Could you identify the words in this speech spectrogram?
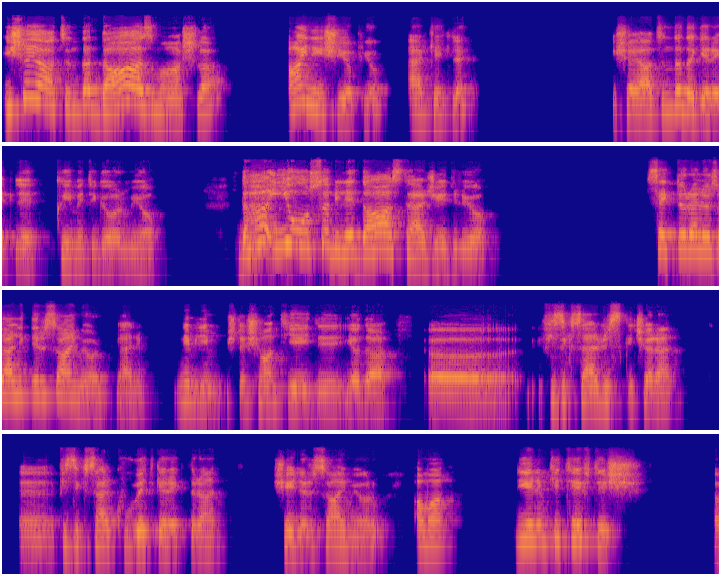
İş hayatında daha az maaşla aynı işi yapıyor erkekle. İş hayatında da gerekli kıymeti görmüyor. Daha iyi olsa bile daha az tercih ediliyor. Sektörel özellikleri saymıyorum. Yani ne bileyim işte şantiyeydi ya da e, fiziksel risk içeren, e, fiziksel kuvvet gerektiren şeyleri saymıyorum. Ama diyelim ki teftiş, e,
